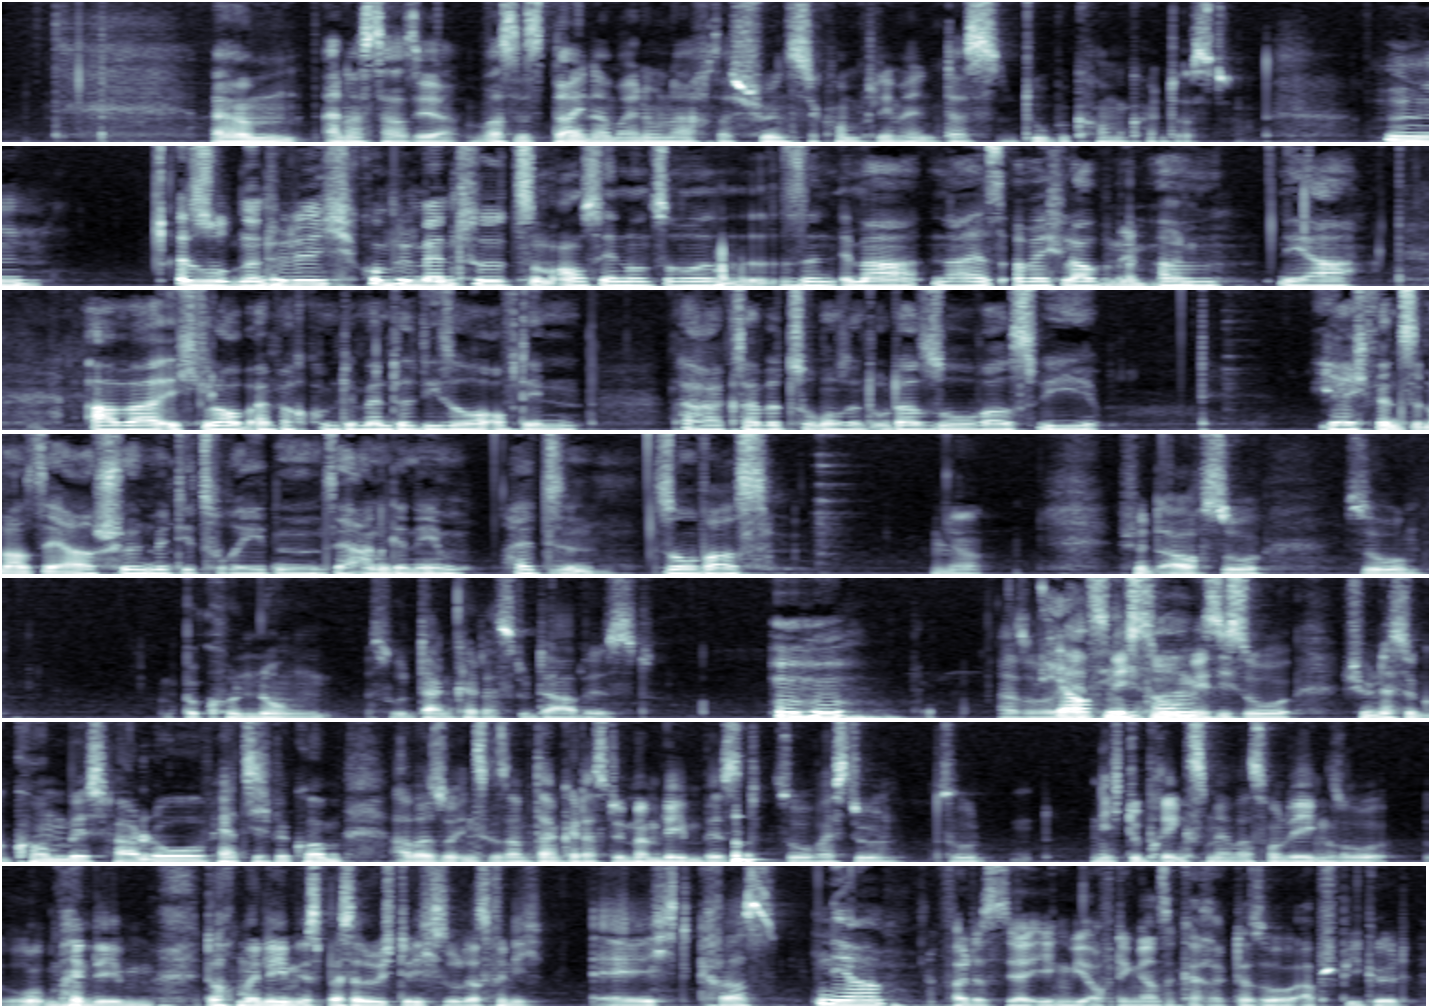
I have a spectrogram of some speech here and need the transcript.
Ähm, Anastasia, was ist deiner Meinung nach das schönste Kompliment, das du bekommen könntest? Hm. Also natürlich Komplimente zum Aussehen und so sind immer nice, aber ich glaube, ähm, ja, aber ich glaube einfach Komplimente, die so auf den Charakter bezogen sind oder sowas wie, ja, ich finde es immer sehr schön mit dir zu reden, sehr angenehm, halt mhm. sowas. Ja, ich finde auch so, so Bekundung, so danke, dass du da bist. Mhm. Also ja, jetzt nicht so Fall. mäßig so, schön, dass du gekommen bist, hallo, herzlich willkommen, aber so insgesamt danke, dass du in meinem Leben bist, so, weißt du, so nicht du bringst mir was von wegen so, so mein Leben, doch, mein Leben ist besser durch dich, so, das finde ich echt krass. Ja. Weil das ja irgendwie auf den ganzen Charakter so abspiegelt.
